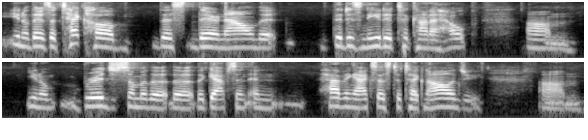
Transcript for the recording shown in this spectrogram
you know, there's a tech hub this there now that, that is needed to kind of help, um, you know, bridge some of the, the, the gaps in, and having access to technology. Um,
